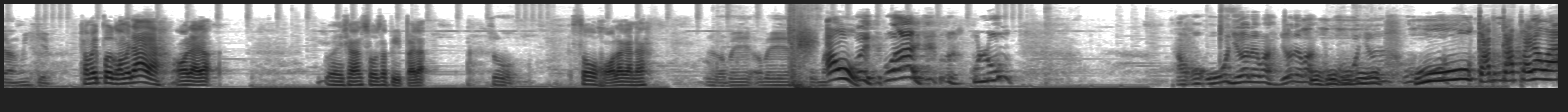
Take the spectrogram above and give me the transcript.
ยังไม่เก็บทำไมเปิดกล่องไม่ได้อะอ๋อได้ละโดยชั้นโซสปีดไปละโซ่โซ่ขอแล้วกันนะเออเอาไปเอาไปปลูกมาเอ้าฮ้ยว้ายคุณลุง เอาเอาโอ้เยอะเลยว่ะเยอะเลยว่ะโอ้โหเยอะโอ้โหกลับกลับไปแล้ววะ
